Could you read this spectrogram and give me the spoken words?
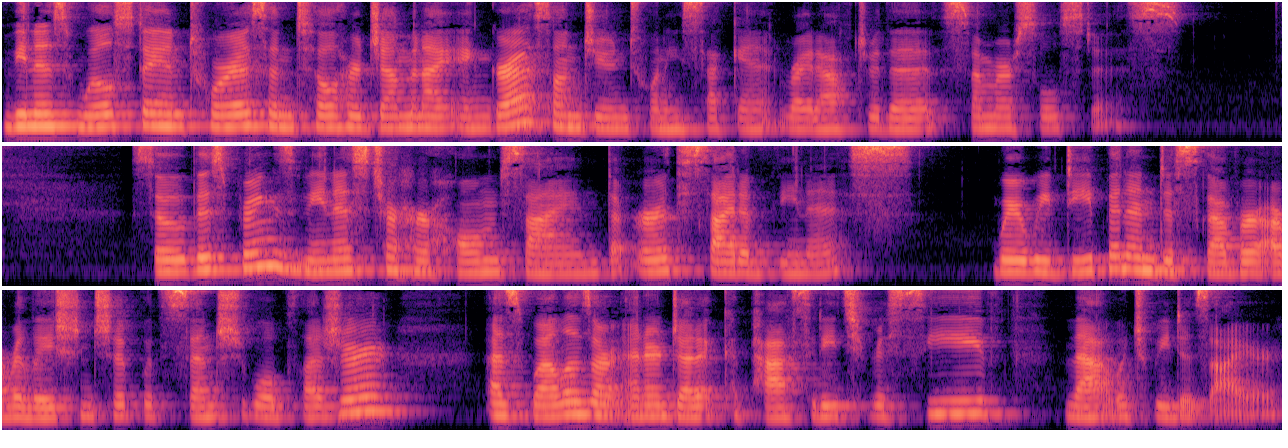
Venus will stay in Taurus until her Gemini ingress on June 22nd, right after the summer solstice. So, this brings Venus to her home sign, the earth side of Venus, where we deepen and discover our relationship with sensual pleasure, as well as our energetic capacity to receive that which we desire.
